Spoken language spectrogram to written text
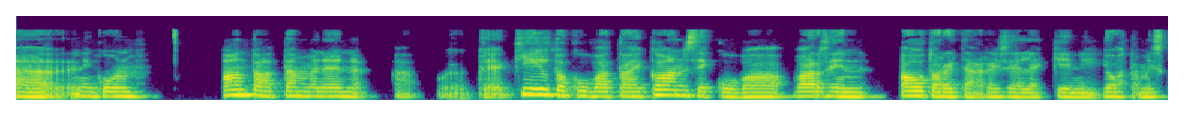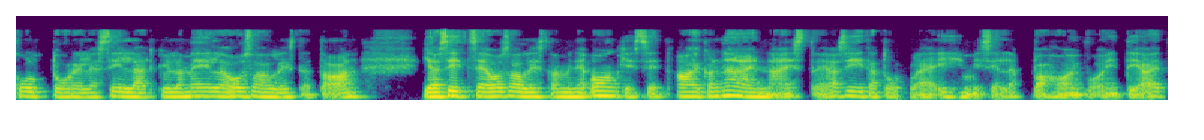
äh, niin kuin antaa tämmöinen kiiltokuva tai kansikuva varsin autoritäärisellekin johtamiskulttuurille sillä, että kyllä meillä osallistetaan. Ja sitten se osallistaminen onkin sit aika näennäistä ja siitä tulee ihmisille pahoinvointia. Et,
